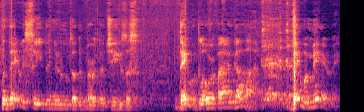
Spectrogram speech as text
when they received the news of the birth of Jesus, they were glorifying God. They were merry.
